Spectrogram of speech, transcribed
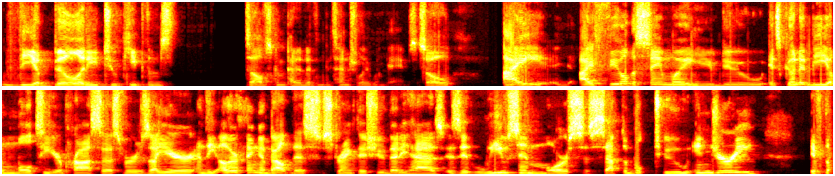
the ability to keep themselves competitive and potentially win games. So I I feel the same way you do. It's going to be a multi-year process for Ziaire. and the other thing about this strength issue that he has is it leaves him more susceptible to injury. If the,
